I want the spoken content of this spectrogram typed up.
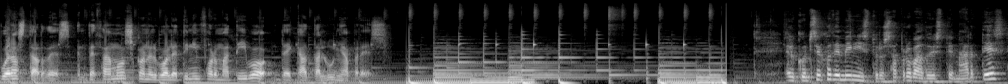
Buenas tardes, empezamos con el boletín informativo de Cataluña Press. El Consejo de Ministros ha aprobado este martes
